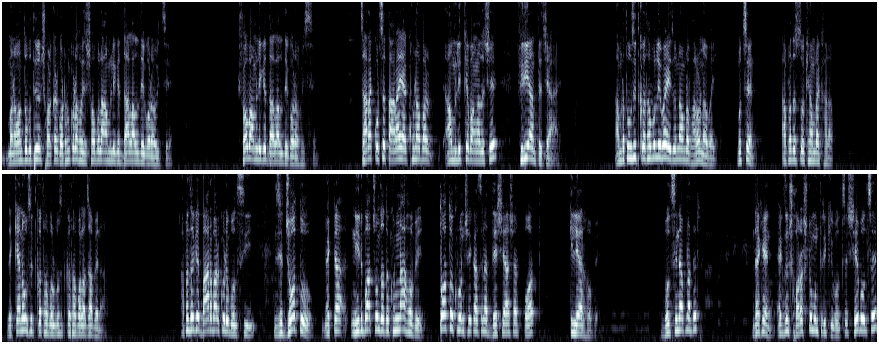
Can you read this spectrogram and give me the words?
মানে অন্তর্বর্তীকালীন সরকার গঠন করা হয়েছে, সব আওয়ামী লীগের দালাল দিয়ে করা হয়েছে। সব আওয়ামী লীগের দালাল দিয়ে করা হয়েছে। যারা করছে তারাই এখন আবার আওয়ামী লীগকে বাংলাদেশে ফিরিয়ে আনতে চায়। আমরা তো উচিত কথা বলি ভাই, এই জন্য আমরা ভালো না ভাই, বুঝছেন? আপনাদের চোখে আমরা খারাপ। যে কেন উচিত কথা বলব, উচিত কথা বলা যাবে না। আপনাদেরকে বারবার করে বলছি যে যত একটা নির্বাচন যতক্ষণ না হবে, ততক্ষণ শেখ হাসিনা দেশে আসার পথ ক্লিয়ার হবে। বলছি না আপনাদের? দেখেন একজন স্বরাষ্ট্রমন্ত্রী কি বলছে? সে বলছে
